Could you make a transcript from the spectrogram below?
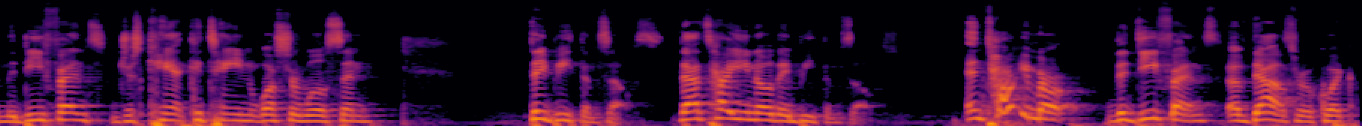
and the defense just can't contain Russell Wilson, they beat themselves. That's how you know they beat themselves. And talking about the defense of Dallas, real quick,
